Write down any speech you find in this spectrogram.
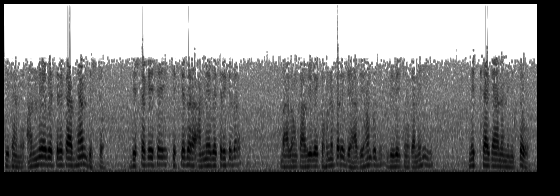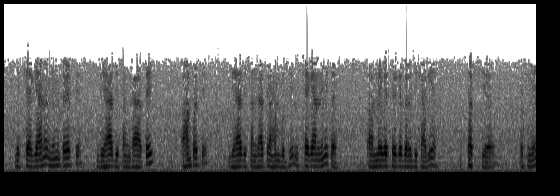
ठीक है अन्य व्यतिरिक का अभियान दुष्ट। दुष्ट कैसे? किसके द्वारा? अन्य व्यतिरिक के द्वारा? बालों का अविवेक होने पर देहादि हम विवेकियों का नहीं है। मिथ्या ज्ञान निमित्त मिथ्या ज्ञान निमित्त देहादि संघाते अहम प्रत्यय। देहादि संघाते अहम बुद्धि, मिथ्या ज्ञान निमित्त अन्य व्यतिरिक के द्वारा दिखा गया। सत्य इसमें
